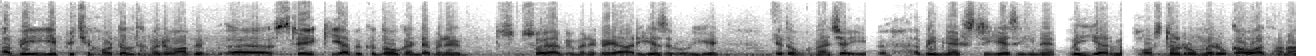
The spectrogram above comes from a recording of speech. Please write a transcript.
अभी ये पीछे होटल था, मैंने वहाँ पे स्टे किया। अभी दो घंटे मैंने सोया भी। मैंने कहा, यार, ये ज़रूरी है। ये तो होना चाहिए। अभी नेक्स्ट ये सीन है। अभी यार मैं हॉस्टल रूम में रुका हुआ था ना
